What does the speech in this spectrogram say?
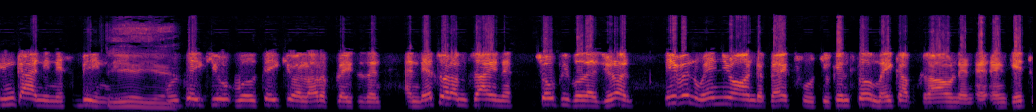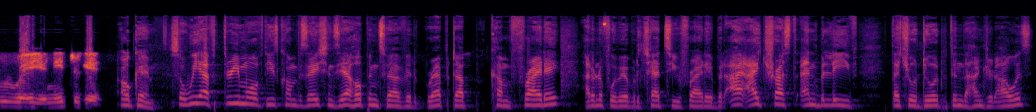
Inkani Nesbindi Yeah, yeah. will take you will take you a lot of places, and and that's what I'm trying to show people that you know even when you're on the back foot, you can still make up ground and, and, and get to where you need to get. Okay, so we have three more of these conversations. Yeah, hoping to have it wrapped up come Friday. I don't know if we'll be able to chat to you Friday, but I, I trust and believe that you'll do it within the 100 hours.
